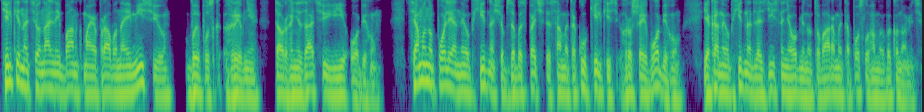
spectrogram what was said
Тільки Національний банк має право на емісію, випуск гривні та організацію її обігу. Ця монополія необхідна, щоб забезпечити саме таку кількість грошей в обігу, яка необхідна для здійснення обміну товарами та послугами в економіці.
